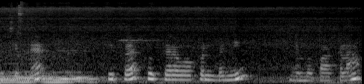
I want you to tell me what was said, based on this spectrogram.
வச்சுருக்கேன். இப்போ குக்கரை ஓப்பன் பண்ணி நம்ம பார்க்கலாம்.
